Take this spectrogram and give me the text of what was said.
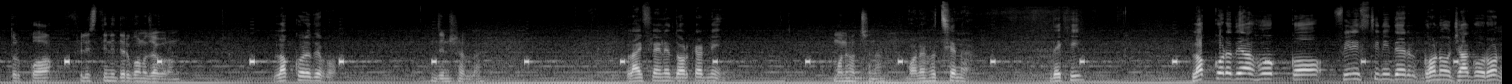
উত্তর ক ফিলিস্তিনিদের গণজাগরণ। লক করে দেব। জি ইনশাল্লাহ লাইফ লাইনের দরকার নেই। মনে হচ্ছে না। মনে হচ্ছে না। দেখি। লক করে দেয়া হোক ক ফিলিস্তিনিদের গণজাগরণ।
